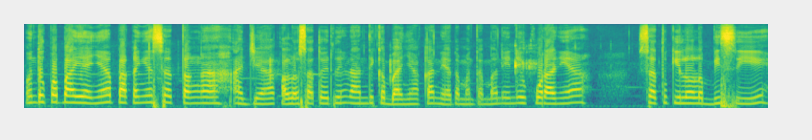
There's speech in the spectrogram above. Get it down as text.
Untuk pepayanya pakainya setengah aja. Kalau satu itu nanti kebanyakan ya teman-teman. Ini ukurannya satu kilo lebih sih.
